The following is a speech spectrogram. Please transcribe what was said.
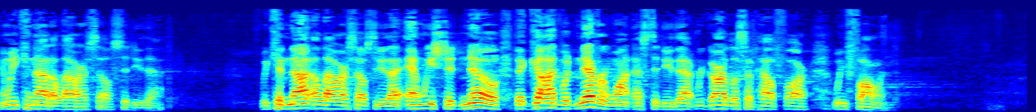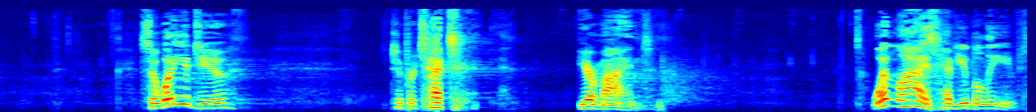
And we cannot allow ourselves to do that. We cannot allow ourselves to do that, and we should know that God would never want us to do that, regardless of how far we've fallen. So, what do you do to protect your mind? What lies have you believed?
